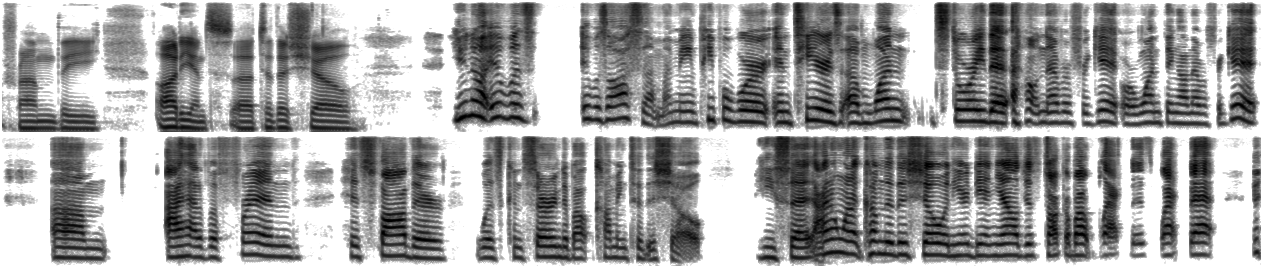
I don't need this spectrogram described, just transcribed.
from the audience uh, to this show? You know, it was it was awesome. I mean, people were in tears. Um, one story that I'll never forget, or one thing I'll never forget. Um, I have a friend. His father was concerned about coming to this show. He said, I don't want to come to this show and hear Danielle just talk about black this, black that.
